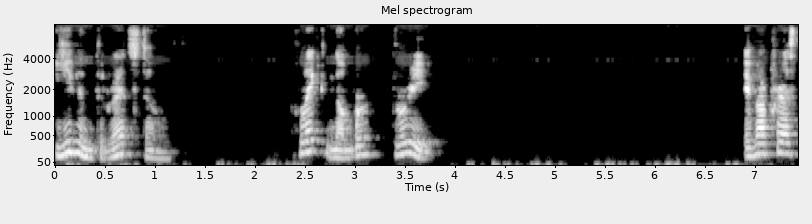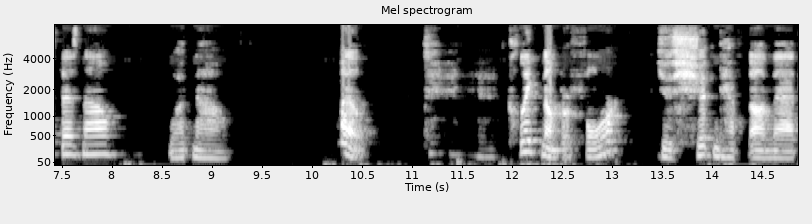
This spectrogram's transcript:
Even the redstone. Click number 3. If I press this now, what now? Well, click number 4. You shouldn't have done that.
